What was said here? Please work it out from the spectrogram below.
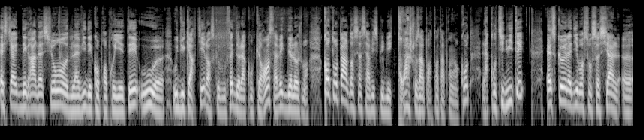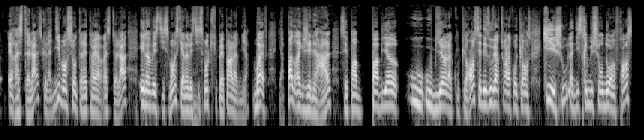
Est-ce qu'il y a une dégradation de la vie des copropriétés ou euh, ou du quartier lorsque vous faites de la concurrence avec des logements? Quand on parle d'anciens services publics, trois choses importantes à prendre en compte. La continuité. Est-ce que la dimension sociale euh, reste là? Est-ce que la dimension territoriale reste là? Et l'investissement, est-ce qu'il y a l'investissement qui prépare l'avenir? Bref, il n'y a pas de règle générale. C'est pas pas bien ou, ou, bien la concurrence. Il y a des ouvertures à la concurrence qui échouent. La distribution d'eau en France,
